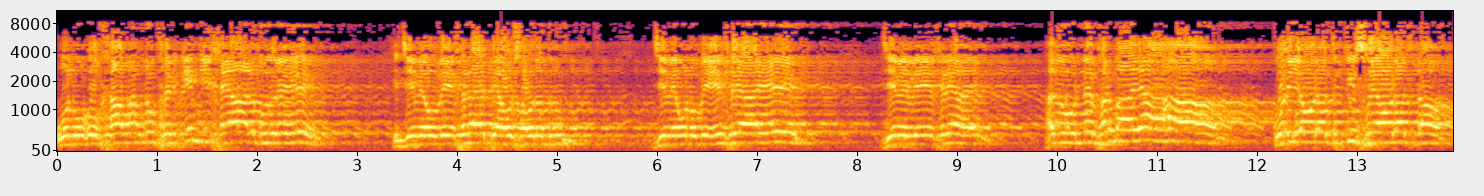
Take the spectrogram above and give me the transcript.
اونوں او خاون نو پھر انہی خیال گزرے کہ جی جویں او ویکھ رہا ہے پیا اس عورت نو۔ جی جویں اونوں ویکھ رہا ہے جی جویں ویکھ رہا ہے۔ حضور نے فرمایا، کوئی عورت کسی عورت دا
